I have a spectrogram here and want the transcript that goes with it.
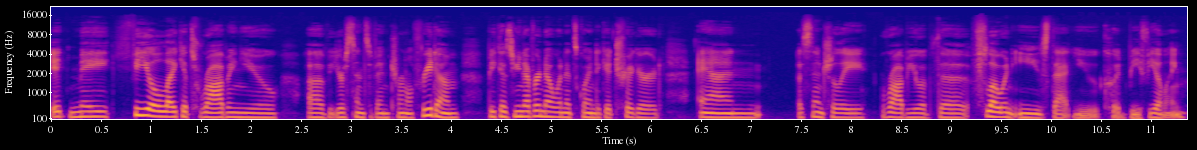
it may feel like it's robbing you of your sense of internal freedom because you never know when it's going to get triggered and essentially rob you of the flow and ease that you could be feeling.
